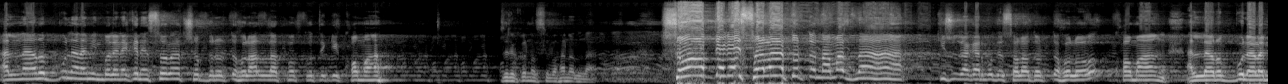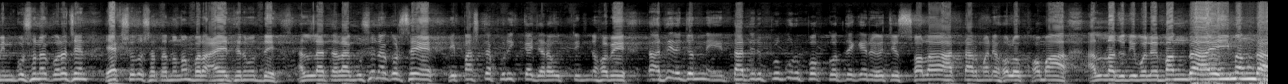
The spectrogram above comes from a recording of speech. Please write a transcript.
আল্লাহ রব্বুল আলামিন বলেন, এখানে সলাৎ শব্দের অর্থ হলো আল্লাহর পক্ষ থেকে ক্ষমা। যেরকম সুবহানাল্লাহ। সব জায়গায় সলাৎ অর্থ নামাজ না। কিছু জায়গার মধ্যে সলা অর্থ হলো ক্ষমা। আল্লাহ রব্বুল আলামিন ঘোষণা করেছেন একশত সাতান্ন নম্বর আয়াতের মধ্যে। আল্লাহ তালা ঘোষণা করছে, এই পাঁচটা পরীক্ষায় যারা উত্তীর্ণ হবে, তাদের জন্য তাদের প্রভুর পক্ষ থেকে রয়েছে সলা তার মানে হলো ক্ষমা। আল্লাহ যদি বলে, বান্দা, এই মান্দা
